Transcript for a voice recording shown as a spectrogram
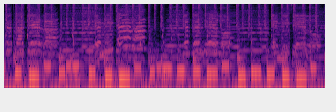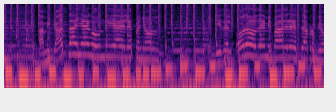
Esta tierra es mi tierra, este cielo es mi cielo. A mi casa llegó un día el español y del oro de mi padre se apropió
